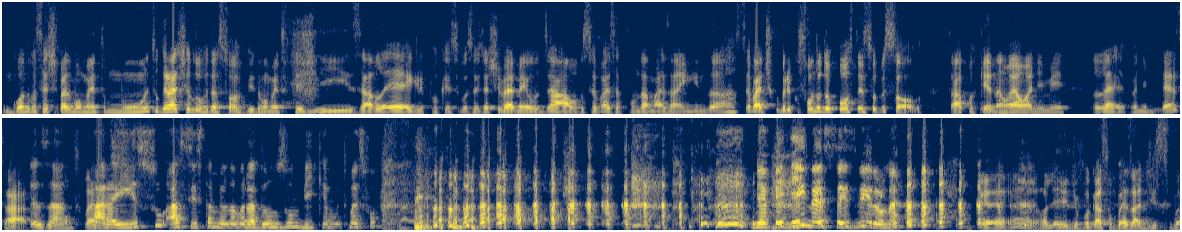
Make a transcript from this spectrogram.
Uhum. Quando você estiver num momento muito gratiluz da sua vida, um momento feliz, alegre, porque se você já estiver meio down, você vai se afundar mais ainda. Você vai descobrir que o fundo do poço tem subsolo, tá? Porque não é um anime leve, é um anime pesado. Exato. Complexo. Para isso, assista Meu Namorado um Zumbi, que é muito mais fofinho. Me apeguei nesse, vocês viram, né? É, olha aí, divulgação pesadíssima.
